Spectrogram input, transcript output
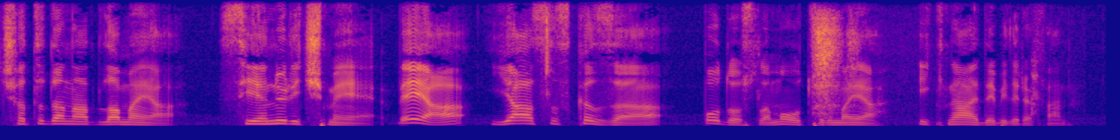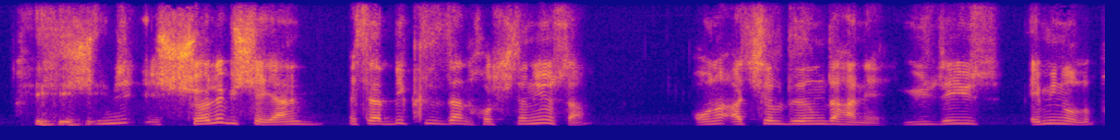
çatıdan atlamaya, siyanür içmeye veya yağsız kızığa bodoslama oturmaya ikna edebilir efendim? Şimdi şöyle bir şey yani mesela bir kızdan hoşlanıyorsam ona açıldığımda hani yüzde yüz emin olup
